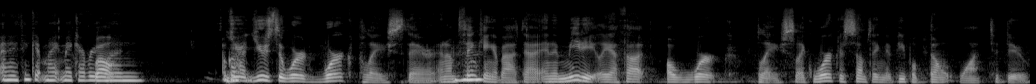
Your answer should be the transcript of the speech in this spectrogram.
and I think it might make everyone. Oh, you. Mm-hmm. used the word workplace there, and I'm thinking about that, and immediately I thought a workplace. Like work is something that people don't want to do.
